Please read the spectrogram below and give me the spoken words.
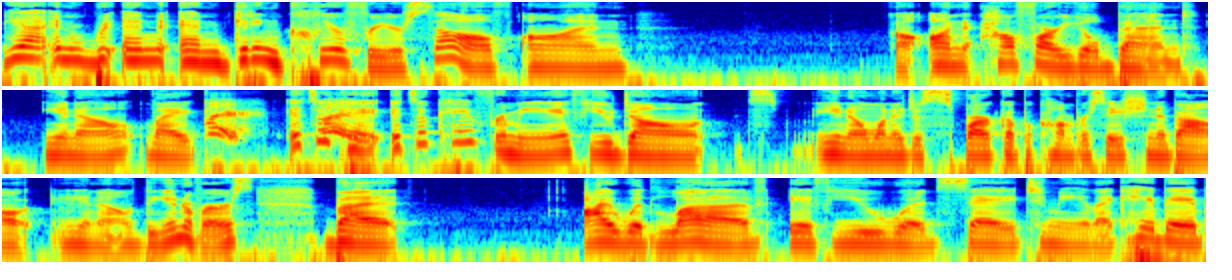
yeah and and and getting clear for yourself on on how far you'll bend you know like Right, it's okay right. it's okay for me if you don't you know want to just spark up a conversation about you know the universe but I would love if you would say to me like, "Hey babe,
